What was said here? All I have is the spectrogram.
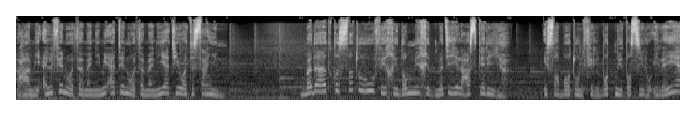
عام 1898 بدأت قصته في خضم خدمته العسكرية. إصابات في البطن تصل إليه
